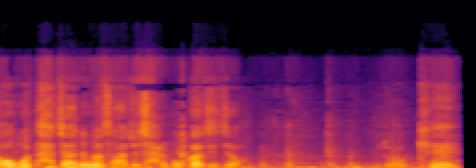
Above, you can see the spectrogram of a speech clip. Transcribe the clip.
너무 타지 않으면서 아주 잘 볶아지죠. 이렇게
